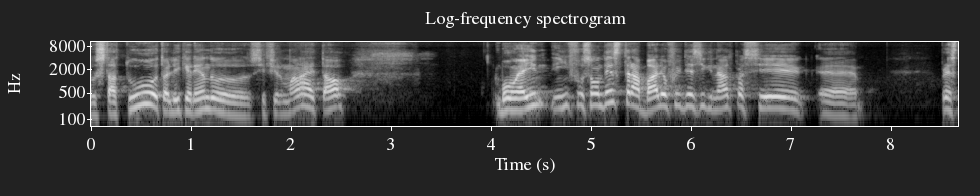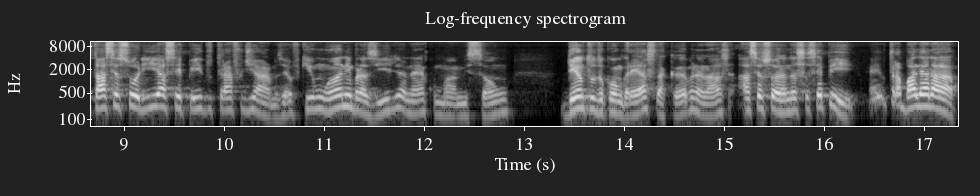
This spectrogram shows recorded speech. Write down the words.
o estatuto ali querendo se firmar e tal. Bom, aí, em função desse trabalho, eu fui designado para ser é, prestar assessoria à CPI do tráfico de armas. Eu fiquei um ano em Brasília, né, com uma missão dentro do Congresso, da Câmara, assessorando essa CPI. Aí o trabalho era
